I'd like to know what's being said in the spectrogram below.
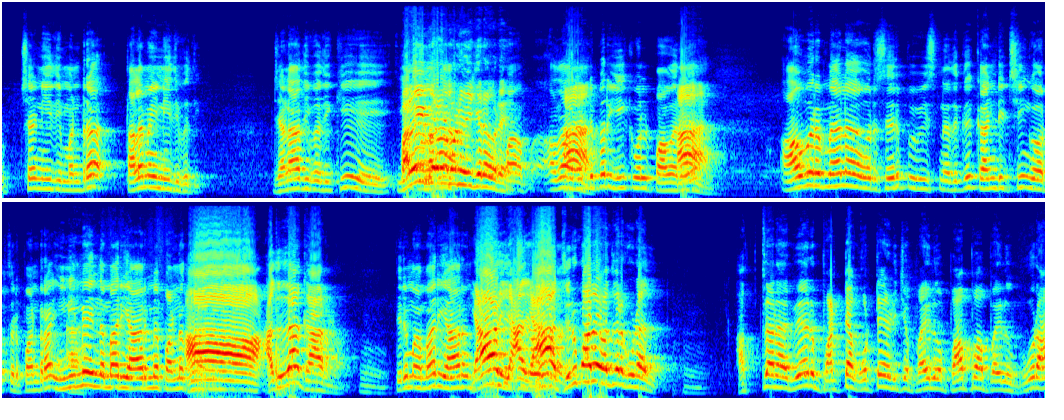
உச்ச நீதிமன்ற தலைமை நீதிபதி. ஜனாதிபதிக்கு அதான் ரெண்டு பேரும் ஈக்குவல் பவர். அவர் மேல ஒரு செருப்பு வீசினதுக்கு கண்டிச்சு இங்க ஒருத்தர் பண்றான். இனிமே இந்த மாதிரி யாருமே பண்ண அதுதான் காரணம். திரும்ப மாதிரி யாரும் யார் திருமாவே வந்துடக்கூடாது. அத்தனை பேர் பட்டை கொட்டை அடித்த பயிலு பாப்பா பயிலு பூரா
